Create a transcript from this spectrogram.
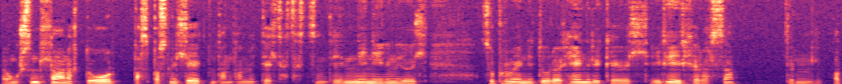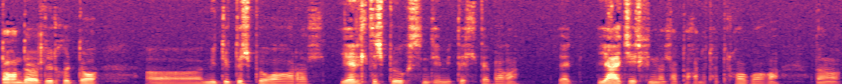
За өнгөрсөн 7 хоногт өөр бас бас нэлээд том том мэдээлэл цацагдсан. Тэрний нэг нь гэвэл Супермений дүрээр Хенри Кевил иргэн ирэхээр болсон. Тэр нь одоохондоо бол ерөөхдөө мэдэгдэж байгаагаар бол ярилцаж буй гэсэн тийм мэдээлэлтэй байгаа. Яг яаж ирэх нь бол одоохондоо тодорхойгүй байгаа. Одоо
